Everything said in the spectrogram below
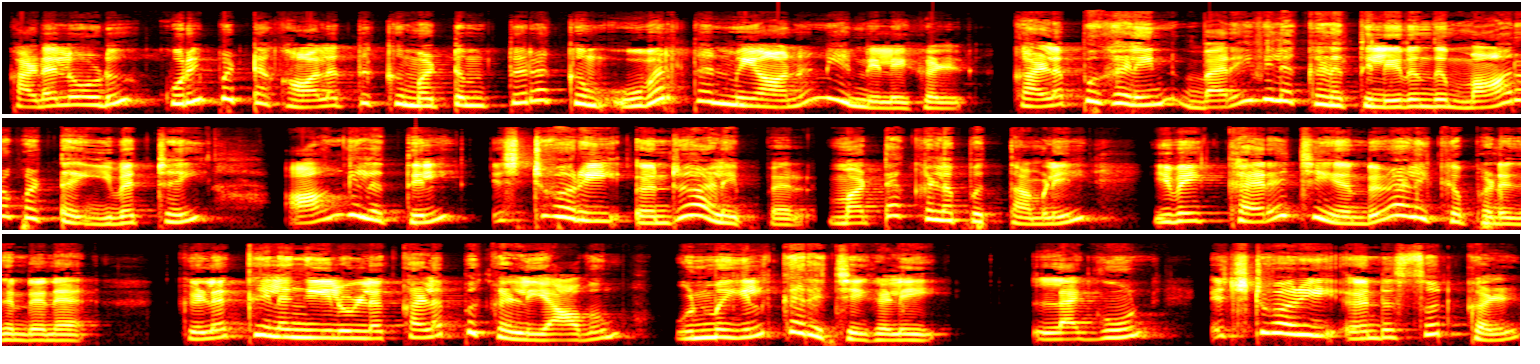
கடலோடு குறிப்பிட்ட காலத்துக்கு மட்டும் திறக்கும் உவர்த்தன்மையான நீர்நிலைகள். களப்புகளின் வரைவிலக்கணத்திலிருந்து மாறுபட்ட இவற்றை ஆங்கிலத்தில் இஸ்டுவரி என்று அழைப்பர். மட்டக்களப்பு தமிழில் இவை கரைச்சி என்று அழைக்கப்படுகின்றன. கிழக்கு இலங்கையில் உள்ள கலப்புகள் யாவும் உண்மையில் கரைச்சிகளே. லகூன் எஸ்டுவரி என்ற சொற்கள்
